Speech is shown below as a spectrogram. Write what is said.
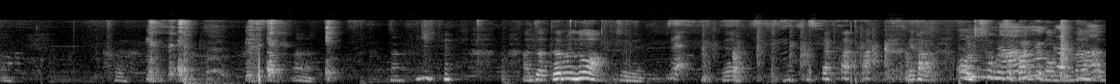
어. 그래 어. 어. 앉아 들어 누워 주님 네. 야. 야 오늘 추워서 밖에도 못 나가.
